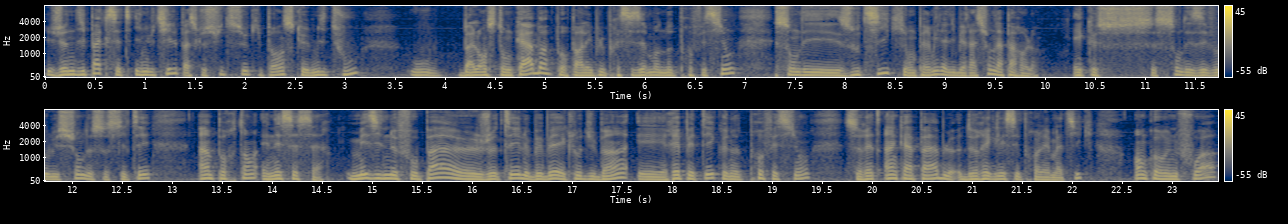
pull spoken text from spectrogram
Je ne dis pas que c'est inutile parce que je suis de ceux qui pensent que MeToo ou Balance ton cab, pour parler plus précisément de notre profession, sont des outils qui ont permis la libération de la parole. Et que ce sont des évolutions de société important et nécessaire. Mais il ne faut pas euh, jeter le bébé avec l'eau du bain et répéter que notre profession serait incapable de régler ces problématiques. Encore une fois,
